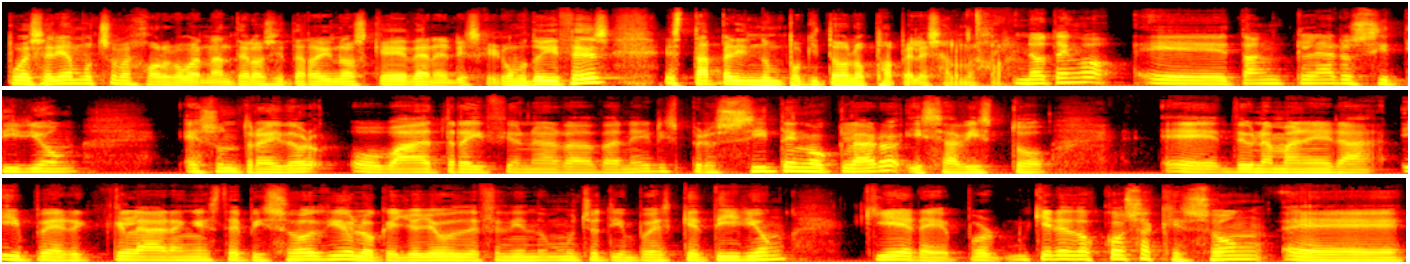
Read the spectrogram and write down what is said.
pues sería mucho mejor gobernante de los siete reinos que Daenerys, que como tú dices, está perdiendo un poquito los papeles a lo mejor. No tengo tan claro si Tyrion es un traidor o va a traicionar a Daenerys, pero sí tengo claro y se ha visto eh, de una manera hiper clara en este episodio, lo que yo llevo defendiendo mucho tiempo es que Tyrion quiere, quiere dos cosas que son eh,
